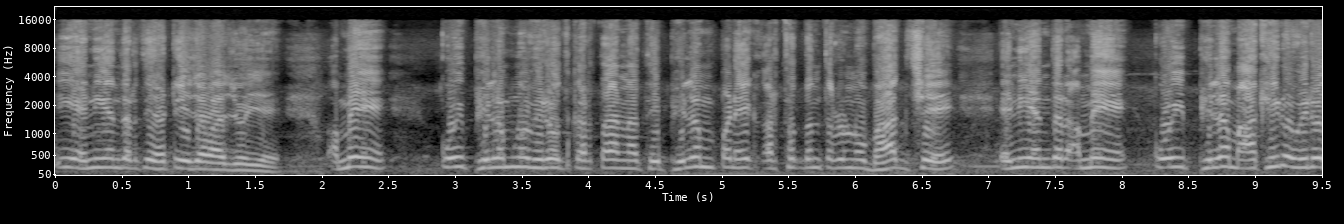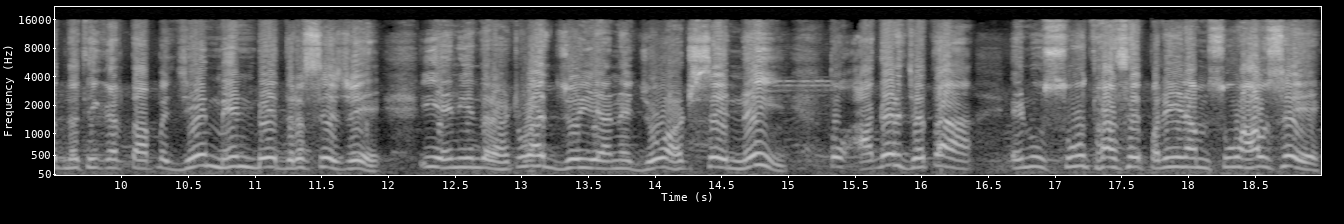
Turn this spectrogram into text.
એ એની અંદરથી હટી જવા જોઈએ. અમે કોઈ ફિલ્મનો વિરોધ કરતા નથી. ફિલ્મ પણ એક અર્થતંત્રનો ભાગ છે. એની અંદર અમે કોઈ ફિલ્મ આખીનો વિરોધ નથી કરતા, પણ જે મેન બે દ્રશ્ય છે, એ એની અંદર હટવા જ જોઈએ અને જો હટશે નહીં, તો આગળ જતાં એનું શું થશે, પરિણામ શું આવશે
